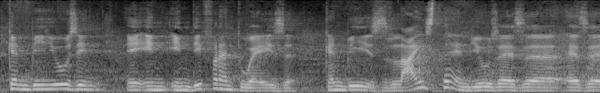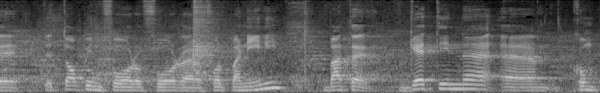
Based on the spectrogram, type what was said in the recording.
can be used in, in, in different ways. Can be sliced and used as a, as a topping for, for, uh, for panini, but uh, getting uh, um, com-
